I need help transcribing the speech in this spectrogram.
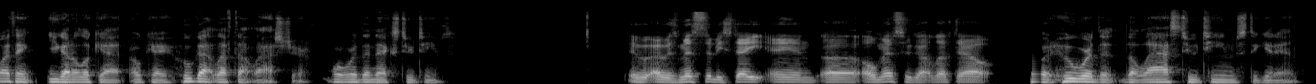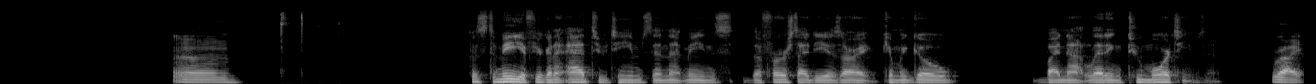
Well, I think you got to look at okay, who got left out last year? What were the next two teams? It, it was Mississippi State and uh, Ole Miss who got left out. But who were the the last two teams to get in? Um, because to me, if you're going to add two teams, then that means the first idea is all right. Can we go by not letting two more teams in? Right.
